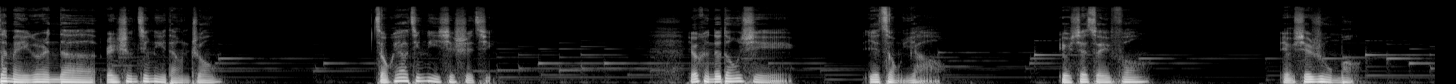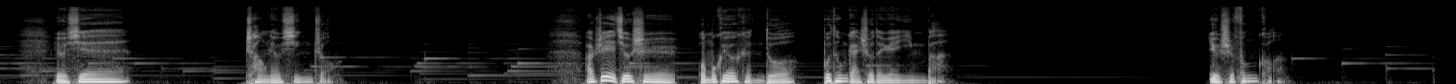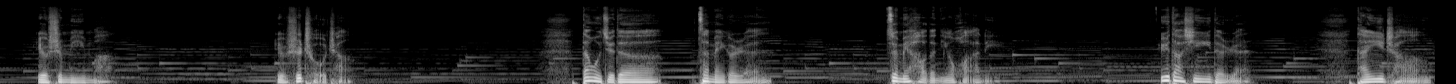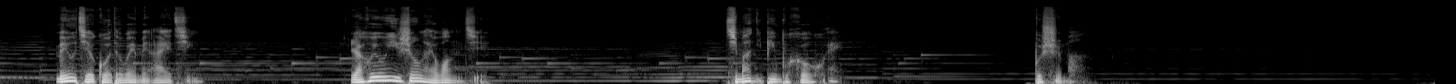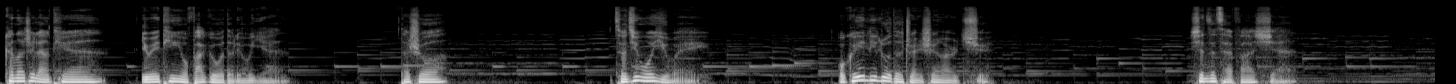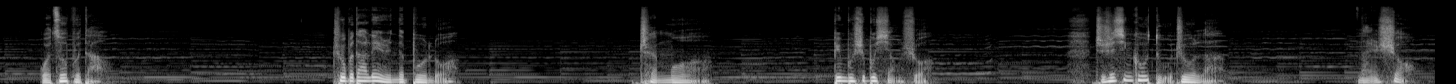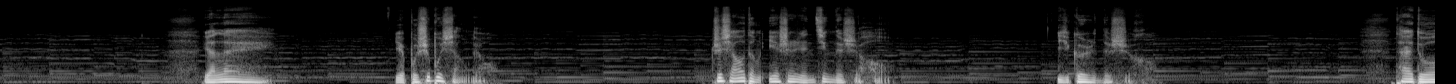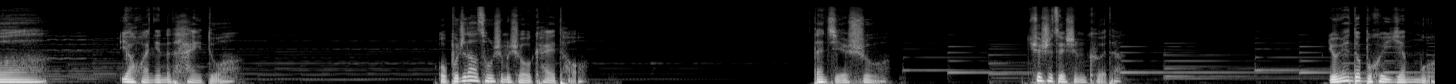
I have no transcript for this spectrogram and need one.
在每一个人的人生经历当中，总会要经历一些事情，有很多东西，也总要有些随风，有些入梦，有些长留心中，而这也就是我们会有很多不同感受的原因吧。有时疯狂，有时迷茫。有时惆怅，但我觉得，在每个人最美好的年华里，遇到心仪的人，谈一场没有结果的唯美爱情，然后用一生来忘记，起码你并不后悔，不是吗？看到这两天一位听友发给我的留言。他说：“曾经我以为我可以利落的转身而去，现在才发现我做不到。触不到恋人的部落，沉默，并不是不想说，只是心口堵住了，难受。眼泪也不是不想流。”只想要等夜深人静的时候，一个人的时候，太多要怀念的太多，我不知道从什么时候开头，但结束却是最深刻的，永远都不会淹没。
